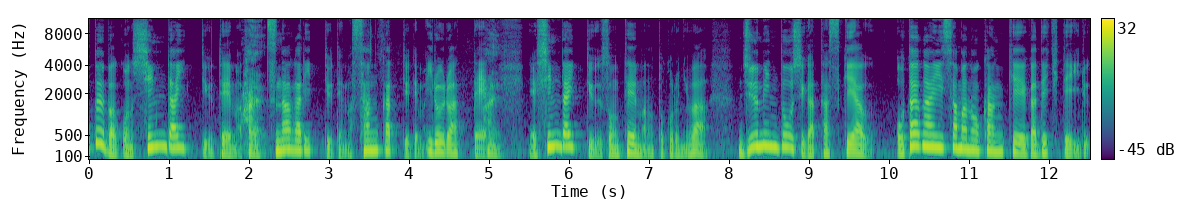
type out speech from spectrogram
うん、例えばこの信頼っていうテーマと、はい、つながりっていうテーマ参加っていうテーマいろいろあって、はい、信頼っていうそのテーマのところには住民同士が助け合うお互い様の関係ができている。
